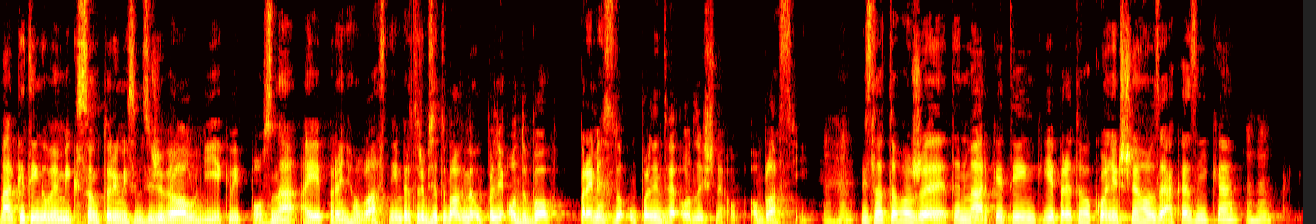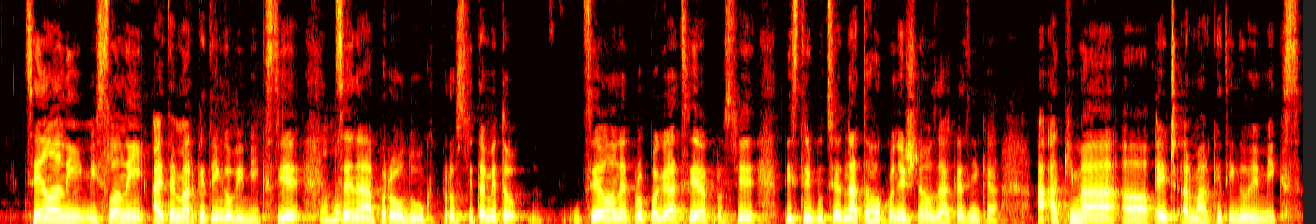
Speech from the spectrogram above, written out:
marketingovým mixom, ktorý myslím si, že veľa ľudí je keby pozná a je pre ňoho vlastným, pretože by sa to bavíme úplne o dvoch, pre mňa sú to úplne dve odlišné oblasti. Uh-huh. Myslím toho, že ten marketing je pre toho konečného zákazníka, uh-huh. cieľený, myslený, aj ten marketingový mix je uh-huh. cena, produkt, proste tam je to cieľané propagácia, proste distribúcia na toho konečného zákazníka a aký má HR marketingový mix.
